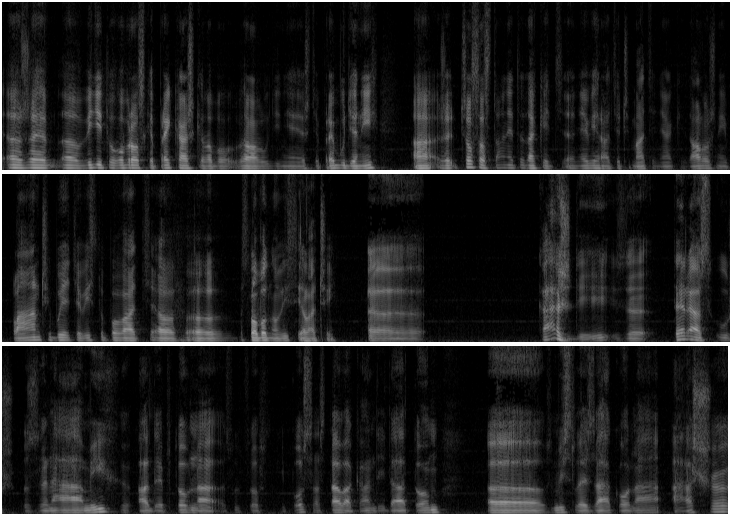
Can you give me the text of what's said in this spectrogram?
uh, že uh, vidí tu obrovské prekážky, lebo veľa ľudí nie je ešte prebudených, a že čo sa stane teda, keď nevyhráte, či máte nejaký záložný plán, či budete vystupovať e, v, e, v slobodnom vysielači? E, každý z teraz už známych adeptov na sudcovský post sa stáva kandidátom e, v zmysle zákona až e,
